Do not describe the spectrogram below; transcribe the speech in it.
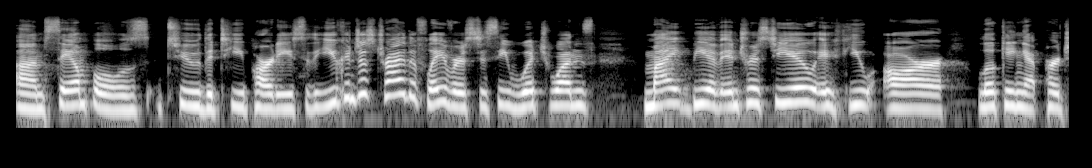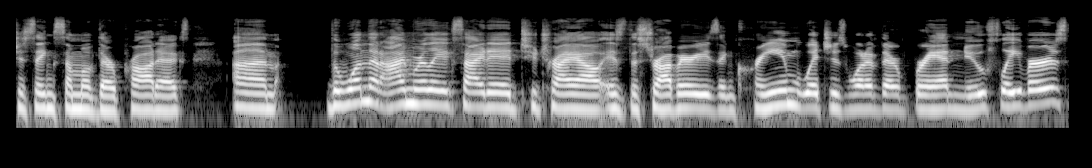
um, samples to the tee party so that you can just try the flavors to see which ones might be of interest to you if you are looking at purchasing some of their products. Um, the one that I'm really excited to try out is the strawberries and cream, which is one of their brand new flavors.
